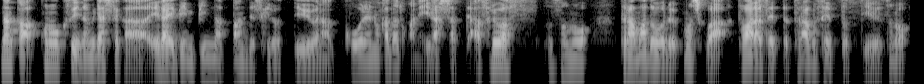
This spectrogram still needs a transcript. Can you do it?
なんか、この薬飲み出したから、えらい便秘になったんですけどっていうような高齢の方とかね、いらっしゃって、あ、それは、その、トラマドール、もしくはトワラセット、トラムセットっていう、その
